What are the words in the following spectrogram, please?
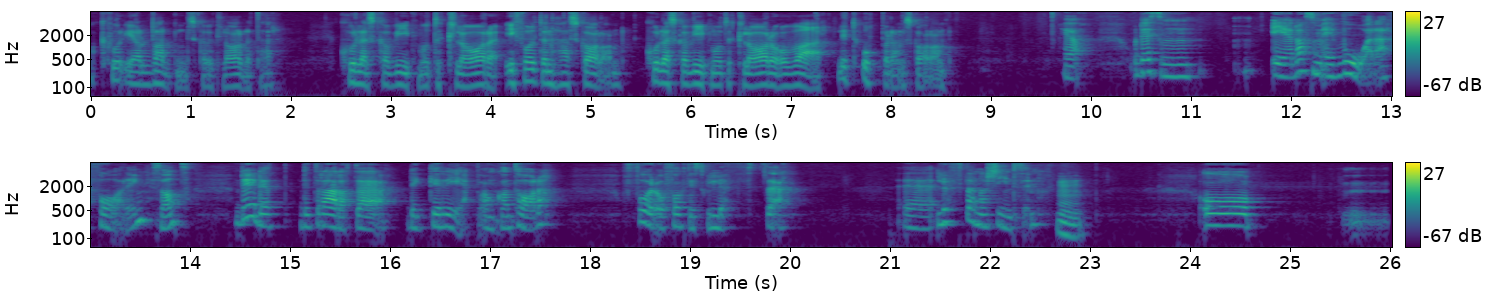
Og hvor i all verden skal vi klare dette her? Hvordan skal vi på en måte klare, i forhold til denne skalaen, hvordan skal vi på en måte klare å være litt oppå på den skalaen? Ja. Og det som er da, som er vår erfaring, sant? Det er det, dette der at det, det grep han kan ta da, for å faktisk løfte eh, løfte energien sin. Og mm,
